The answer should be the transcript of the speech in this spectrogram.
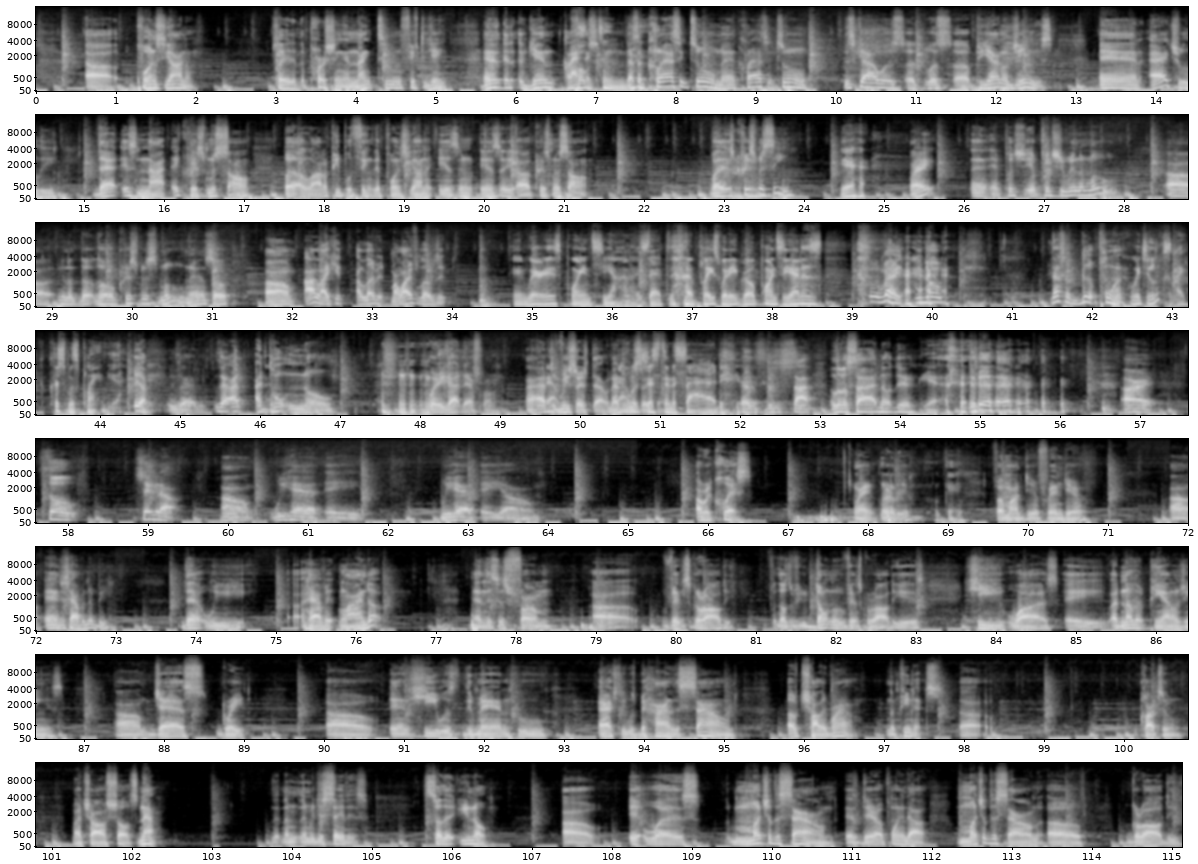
Uh, Poinciana played at the Pershing in 1958, and it, it, again, Classic folks, tune. That's a classic tune, man. Classic tune. This guy was uh, was a piano genius, and actually, that is not a Christmas song. But a lot of people think that Poinciana is is a uh, Christmas song, but it's Christmassy, Yeah. Right? And it puts you it puts you in the mood, uh, you know, the, the whole Christmas mood, man. So, um, I like it. I love it. My wife loves it. And where is Poinciana? Is that a place where they grow poinsettias? Right. You know, that's a good point. Which looks like Christmas plant, yeah. Yeah, exactly. I, I don't know where he got that from. I have That to was- research that one. I That was just that. an aside. That's just a, side, a little side note there. Yeah. All right. So check it out. Um, we had a we had a um, a request right earlier. Okay. From our dear friend Daryl, uh, and it just happened to be that we have it lined up, and this is from uh, Vince Guaraldi. For those of you who don't know who Vince Guaraldi is, he was a another piano genius, um, jazz great, uh, and he was the man who actually was behind the sound of Charlie Brown, the Peanuts uh, cartoon by Charles Schulz. Now, let, let me- just say this so that you know, uh, it was much of the sound, as Daryl pointed out, much of the sound of Guaraldi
